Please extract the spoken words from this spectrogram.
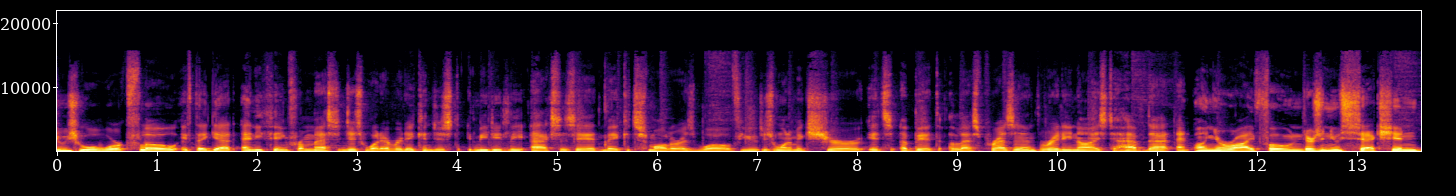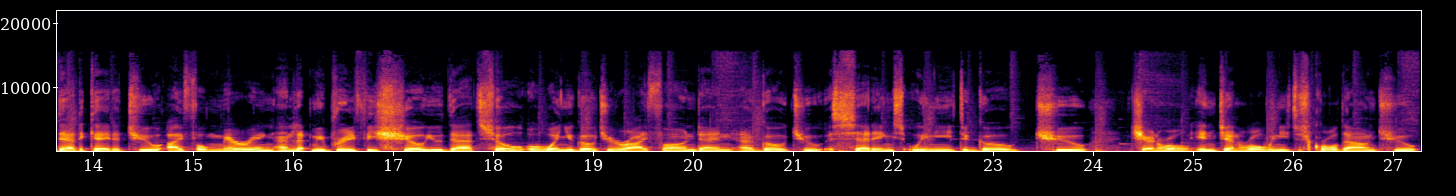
usual workflow. If they get anything from messages, whatever, they can just immediately access it, make it smaller as well if you just want to make sure it's a bit less present. Really nice to have that. And on your iPhone, there's a new section dedicated to iPhone mirroring. And let me briefly show you that. So when you go to your iPhone, then uh, go to settings, we need to go to general. In general, we need to scroll down to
